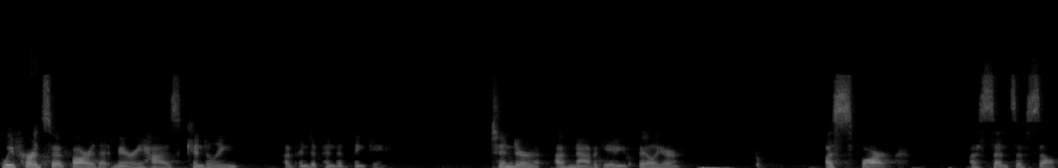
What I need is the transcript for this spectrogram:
We've heard so far that Mary has kindling of independent thinking, tinder of navigating failure, a spark, a sense of self.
